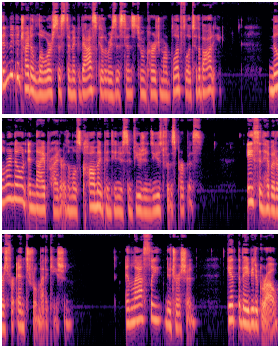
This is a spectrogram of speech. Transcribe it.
Then we can try to lower systemic vascular resistance to encourage more blood flow to the body. Milrinone and nipride are the most common continuous infusions used for this purpose. ACE inhibitors for enteral medication. And lastly, nutrition. Get the baby to grow,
